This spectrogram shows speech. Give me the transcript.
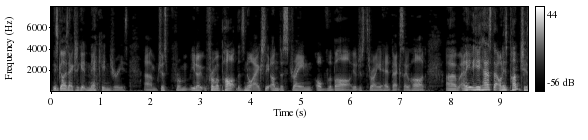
these guys actually get neck injuries um, just from you know from a part that's not actually under strain of the bar. You're just throwing your head back so hard. Um, and he, he has that on his punches.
